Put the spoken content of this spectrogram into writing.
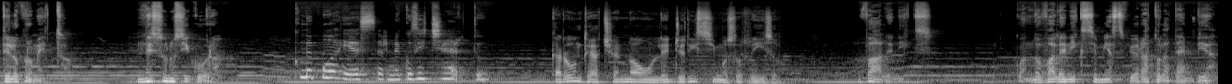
Te lo prometto. Ne sono sicuro. Come puoi esserne così certo? Caronte accennò un leggerissimo sorriso. Valenix. Quando Valenix mi ha sfiorato la tempia,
